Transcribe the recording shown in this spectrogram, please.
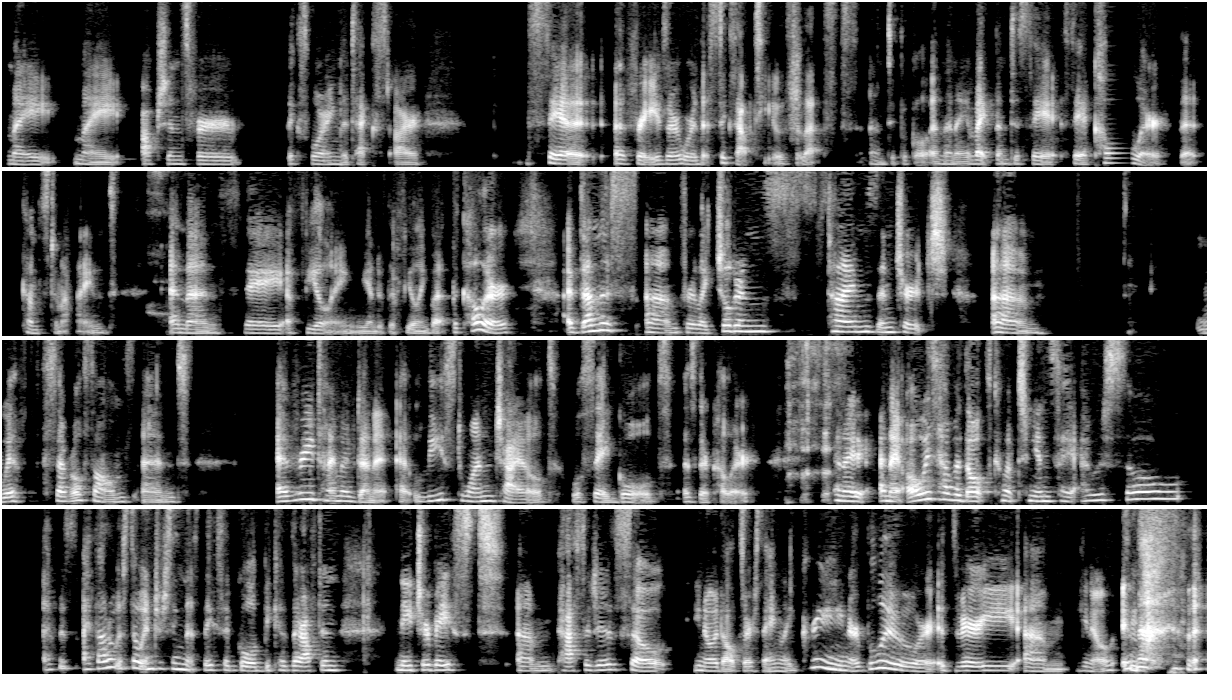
my my options for exploring the text are say a, a phrase or a word that sticks out to you. So that's um, typical. And then I invite them to say say a color that comes to mind, and then say a feeling. We end with a feeling, but the color. I've done this um, for like children's times in church um, with several psalms, and every time I've done it, at least one child will say gold as their color and I and I always have adults come up to me and say, I was so I was I thought it was so interesting that they said gold because they're often nature-based um, passages. So you know, adults are saying like green or blue, or it's very um, you know in that.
